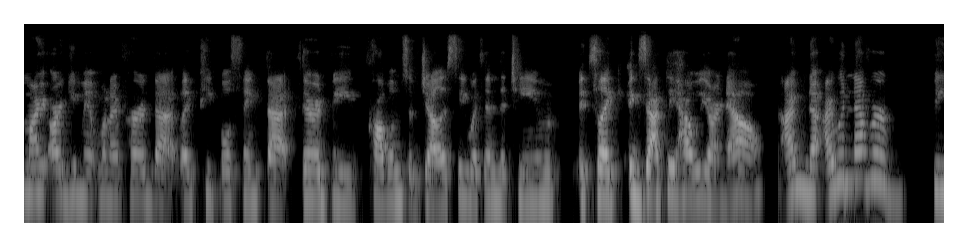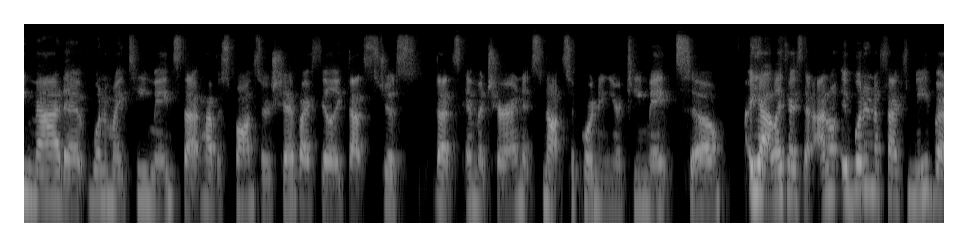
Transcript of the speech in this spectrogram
my argument when I've heard that like people think that there would be problems of jealousy within the team. It's like exactly how we are now. I'm no, I would never be mad at one of my teammates that have a sponsorship. I feel like that's just that's immature and it's not supporting your teammates. So yeah, like I said, I don't it wouldn't affect me, but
